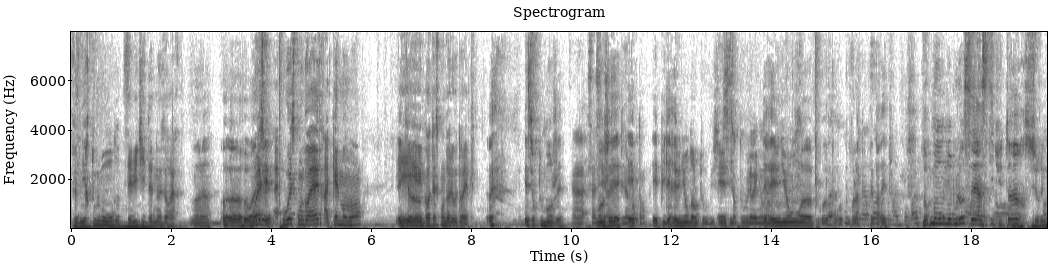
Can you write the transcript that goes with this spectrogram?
fais venir tout le monde. C'est lui qui donne nos horaires. Voilà. Euh, ouais, où est-ce et- qu'on doit être, à quel moment, Et et, que- quand est-ce qu'on doit aller aux toilettes? et surtout manger. Ah, ça, Manger plus et, puis les réunions dans le tourbus Et aussi. surtout les réunions. les réunions euh, pour, pour, pour, voilà, pour préparer tout. Donc mon, mon boulot c'est instituteur sur une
